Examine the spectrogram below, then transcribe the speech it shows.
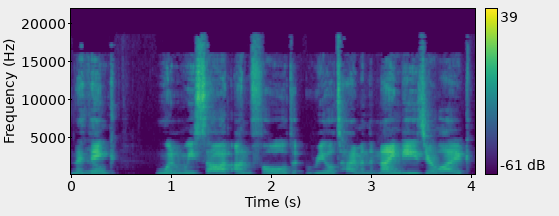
And I Yep. think when we saw it unfold real time in the '90s, you're like.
